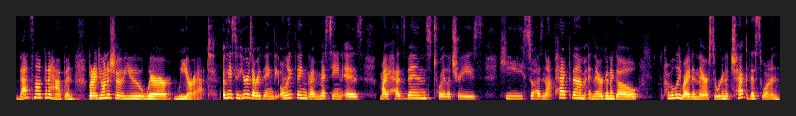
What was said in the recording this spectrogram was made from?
that's not gonna happen, but I do wanna show you where we are at. Okay, so here's everything. The only thing that I'm missing is my husband's toiletries. He still has not packed them and they're gonna go probably right in there. So we're gonna check this one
